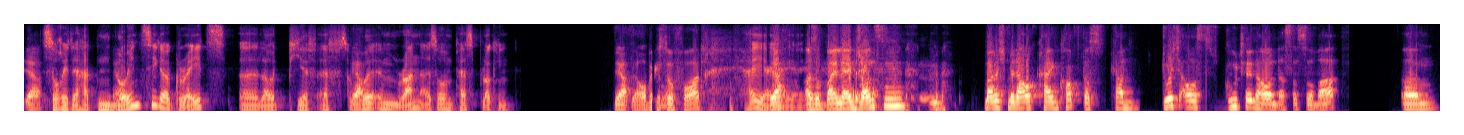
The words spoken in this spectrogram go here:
ja, sorry, der hat einen Ja. 90er Grades äh, laut PFF, sowohl im Run als auch im Pass-Blocking. Ja, Glaube ich Genau. sofort. Ja, ja, ja, ja, ja. also bei Lane Johnson äh, mache ich mir da auch keinen Kopf. Das kann durchaus gut hinhauen, dass das so war. Ähm,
